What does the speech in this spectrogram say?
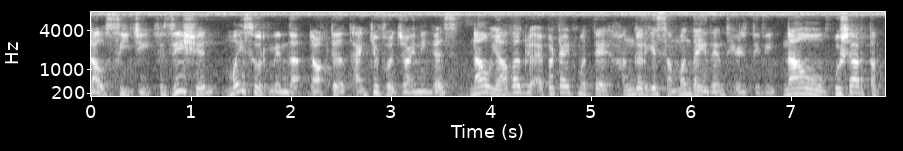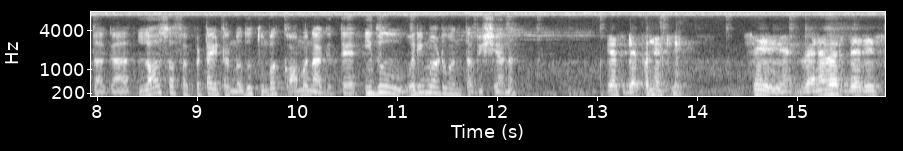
ರಾವ್ ಸಿ ಜಿ ಫಿಸಿಷಿಯನ್ ಮೈಸೂರಿನಿಂದ. Doctor thank you for joining us ನಾವು ಯಾವಾಗ್ಲೂ ಎಪಟೈಟ್ ಮತ್ತೆ ಹಂಗರ್ಗೆ ಸಂಬಂಧ ಇದೆ ಅಂತ ಹೇಳ್ತೀವಿ. ನಾವು ಹುಷಾರ್ ತಪ್ಪಿದಾಗ ಲಾಸ್ ಆಫ್ ಎಪಟೈಟ್ ಅನ್ನೋದು ತುಂಬಾ ಕಾಮನ್ ಆಗುತ್ತೆ. ಇದು ವರಿ ಮಾಡುವಂತ ವಿಷಯನ? Yes definitely see whenever there is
